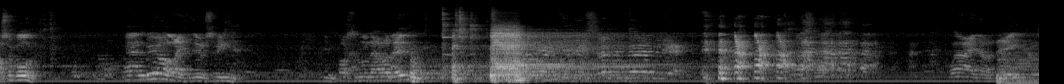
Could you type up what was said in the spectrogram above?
impossible. And we all like to do something impossible nowadays. Why not, eh?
